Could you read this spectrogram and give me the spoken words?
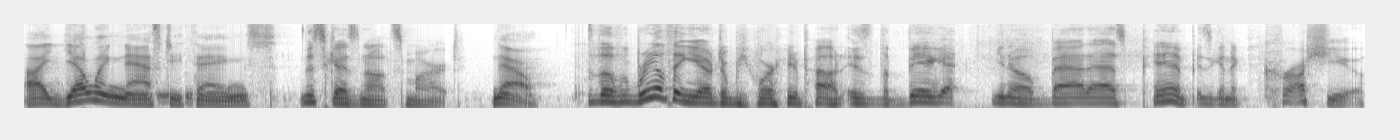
uh, yelling nasty things. this guy's not smart. No, The real thing you have to be worried about is the big, you know, badass pimp is going to crush you.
